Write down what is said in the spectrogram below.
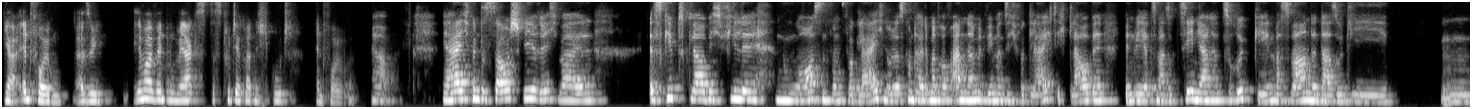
ja, entfolgen. Also immer wenn du merkst, das tut dir gerade nicht gut, entfolgen. Ja. Ja, ich finde es sau schwierig, weil es gibt, glaube ich, viele Nuancen vom Vergleichen oder es kommt halt immer darauf an, ne, mit wem man sich vergleicht. Ich glaube, wenn wir jetzt mal so zehn Jahre zurückgehen, was waren denn da so die mm,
